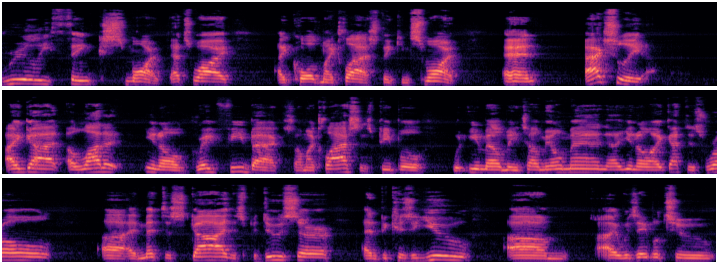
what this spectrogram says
really think smart. That's why I called my class Thinking Smart. And actually, I got a lot of you know great feedbacks on my classes. People would email me and tell me, "Oh man, uh, you know I got this role. Uh, I met this guy, this producer, and because of you, um, I was able to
